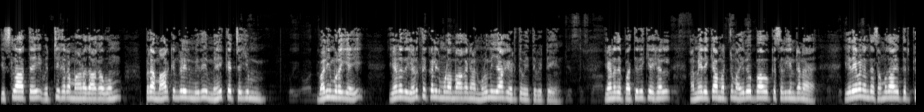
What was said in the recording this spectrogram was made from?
இஸ்லாத்தை வெற்றிகரமானதாகவும் பிற மார்க்கங்களின் மீது மிகைக்கச் செய்யும் வழிமுறையை எனது எழுத்துக்களின் மூலமாக நான் முழுமையாக எடுத்து வைத்து விட்டேன். எனது பத்திரிகைகள் அமெரிக்கா மற்றும் ஐரோப்பாவுக்கு செல்கின்றன. இறைவன் அந்த சமுதாயத்திற்கு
